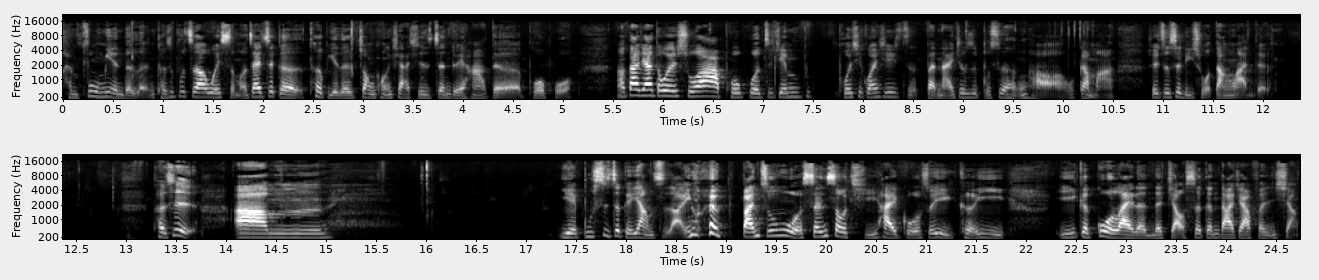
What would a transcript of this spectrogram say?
很负面的人，可是不知道为什么在这个特别的状况下，其实针对她的婆婆，然后大家都会说啊，婆婆之间婆媳关系本来就是不是很好，我干嘛？所以这是理所当然的。可是，嗯。也不是这个样子啊，因为 版主我深受其害过，所以可以以一个过来人的角色跟大家分享。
